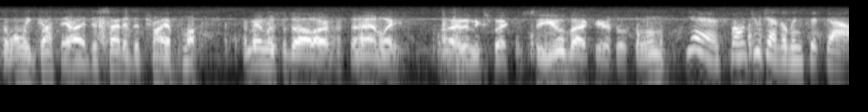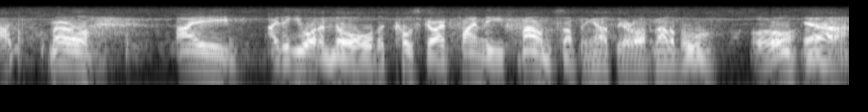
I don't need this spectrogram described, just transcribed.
So when we got there, I decided to try a bluff. Come in, Mr. Dollar. Mr. Hanley. I didn't expect to see you back here so soon. Yes, won't you gentlemen sit down? Merrill, I I think you ought to know the Coast Guard finally found something out there off Malibu. Oh? Yeah.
